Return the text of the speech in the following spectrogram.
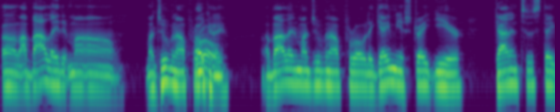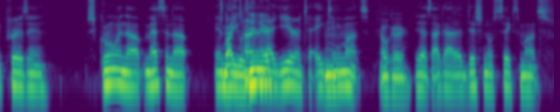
Um, I violated my um my juvenile parole. Okay. I violated my juvenile parole. They gave me a straight year. Got into the state prison, screwing up, messing up, and While you was in there? that year into 18 months. Okay. Yes, I got an additional six months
